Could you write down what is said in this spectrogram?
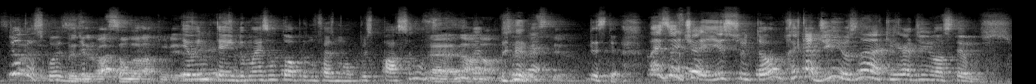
de, De outras coisas, de- preservação da natureza. Eu entendo, mas a dobra não faz mal pro espaço, não É, não, não, isso é besteira. besteira. Mas, gente, é isso. Então, recadinhos, né? Que recadinho nós temos?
